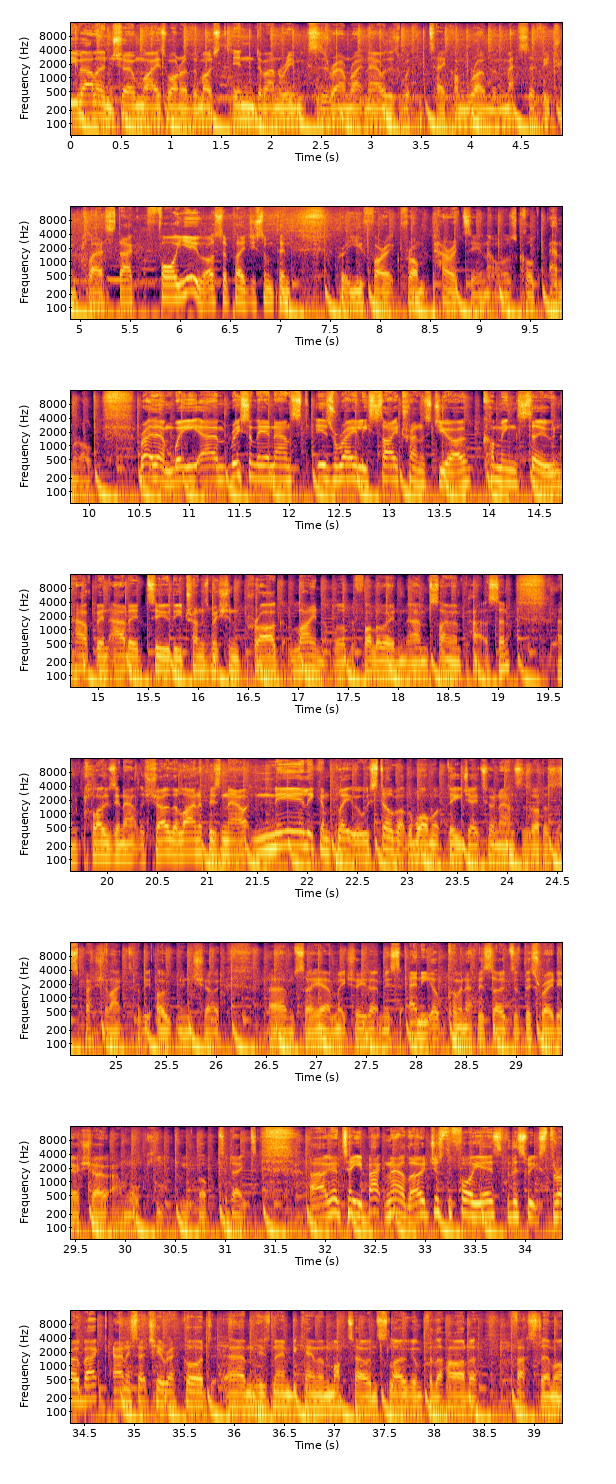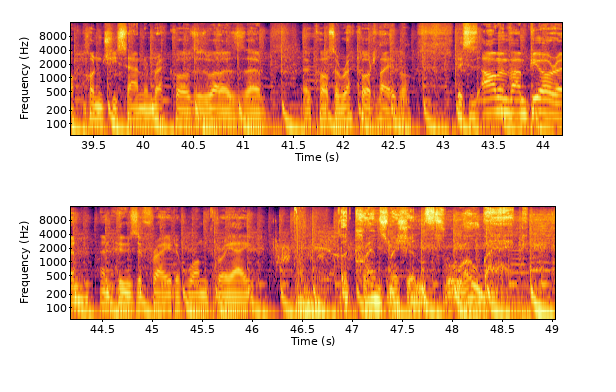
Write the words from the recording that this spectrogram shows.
Steve Allen, shown why he's one of the most in-demand remixes around right now with his wicked take on Roman Messer featuring Clare Stagg. For you, also played you something pretty euphoric from Parity, and that one was called Emerald. Right then, we um, recently announced Israeli Psytrance duo coming soon have been added to the Transmission Prague lineup. They'll be following um, Simon Patterson and closing out the show. The lineup is now nearly complete, but we've still got the warm-up DJ to announce as well as a special act for the opening show. Um, so yeah, make sure you don't miss any upcoming episodes of this radio show and we'll keep you up to date. Uh, I'm going to take you back now, though, just the four years for this week's throwback, and it's actually a record um, whose name became a motto and slogan for the harder, faster, more punchy sounding records, as well as, um, of course, a record label. This is Armin van Buuren and Who's Afraid of 138. The Transmission Throwback.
